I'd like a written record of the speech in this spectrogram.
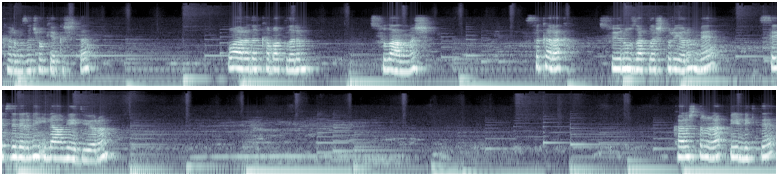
Kırmızı çok yakıştı. Bu arada kabaklarım sulanmış sıkarak suyunu uzaklaştırıyorum ve sebzelerimi ilave ediyorum. Karıştırarak birlikte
